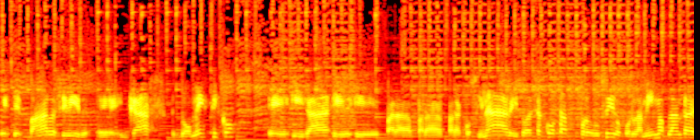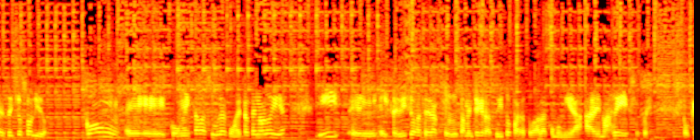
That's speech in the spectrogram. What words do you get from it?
este, van a recibir eh, gas doméstico eh, y gas para, para, para cocinar y todas esas cosas producido por la misma planta de desecho sólido con, eh, con esta basura, con esta tecnología y el, el servicio va a ser absolutamente gratuito para toda la comunidad. Además de eso, pues, ¿ok?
